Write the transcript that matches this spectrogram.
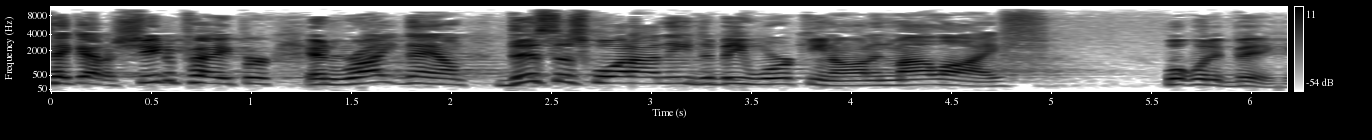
take out a sheet of paper, and write down, this is what I need to be working on in my life, what would it be?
